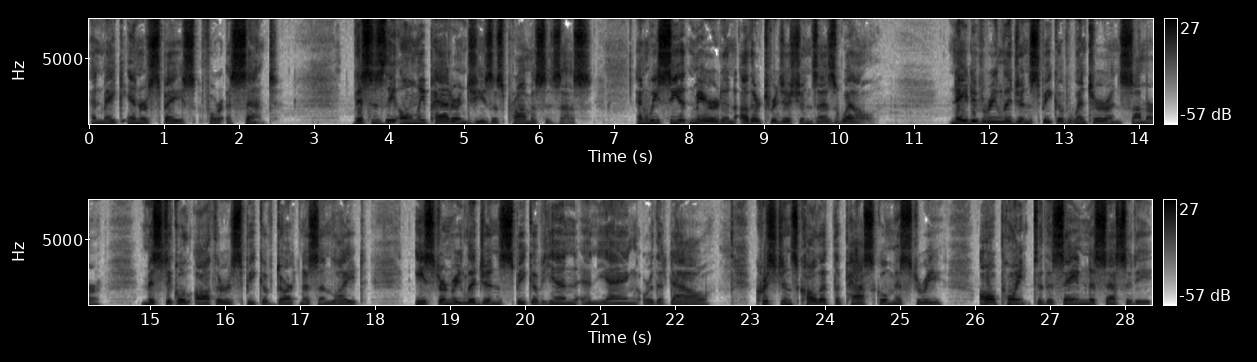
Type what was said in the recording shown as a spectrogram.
and make inner space for ascent. This is the only pattern Jesus promises us, and we see it mirrored in other traditions as well. Native religions speak of winter and summer. Mystical authors speak of darkness and light. Eastern religions speak of yin and yang or the Tao. Christians call it the paschal mystery. All point to the same necessity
